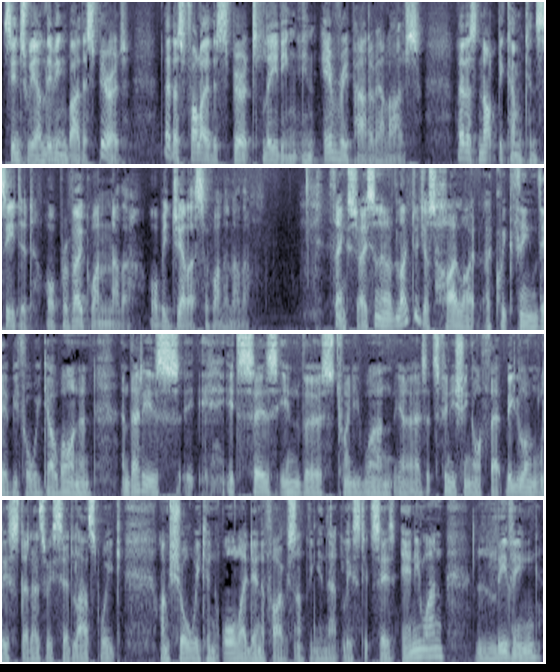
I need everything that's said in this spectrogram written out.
Since we are living by the Spirit, let us follow the Spirit's leading in every part of our lives. Let us not become conceited or provoke one another or be jealous of one another. Thanks, Jason. I'd like to just highlight a quick thing there before we go on, and, and that is it says in verse 21, you know, as it's finishing off that big long list that, as we said last week, I'm sure we can all identify with something in that list. It says, anyone living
